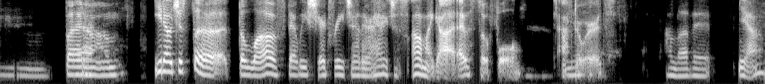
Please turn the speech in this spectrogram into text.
mm-hmm. but yeah. um, you know, just the the love that we shared for each other. I just, oh my god, I was so full afterwards. I love it. Yeah.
